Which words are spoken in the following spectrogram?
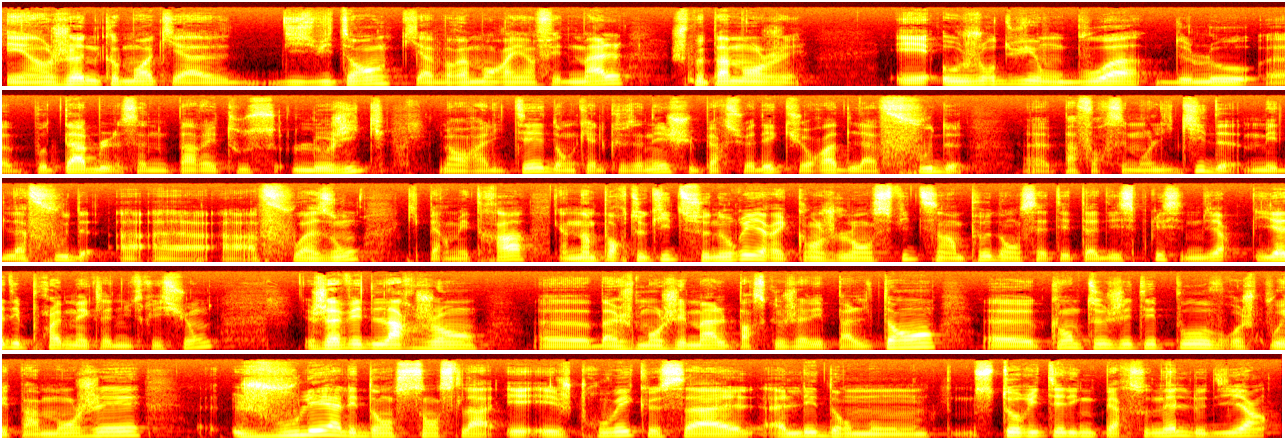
Et un jeune comme moi qui a 18 ans, qui a vraiment rien fait de mal, je peux pas manger. Et aujourd'hui, on boit de l'eau euh, potable, ça nous paraît tous logique, mais en réalité, dans quelques années, je suis persuadé qu'il y aura de la food, euh, pas forcément liquide, mais de la food à, foison qui permettra à n'importe qui de se nourrir. Et quand je lance Fit, c'est un peu dans cet état d'esprit, c'est de me dire, il y a des problèmes avec la nutrition, j'avais de l'argent, euh, bah, je mangeais mal parce que j'avais pas le temps, quand j'étais pauvre, je pouvais pas manger, je voulais aller dans ce sens-là. Et, et, je trouvais que ça allait dans mon storytelling personnel de dire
